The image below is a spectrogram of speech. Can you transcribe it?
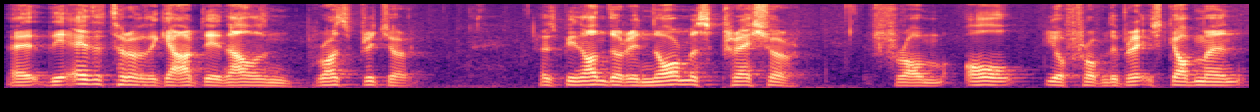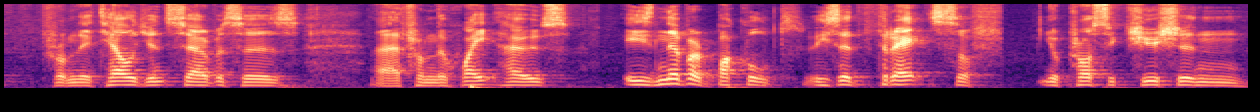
Uh, the editor of The Guardian, Alan Rusbridger, has been under enormous pressure from all, you know, from the British government, from the intelligence services, uh, from the White House, he's never buckled. He's had threats of know, prosecution.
